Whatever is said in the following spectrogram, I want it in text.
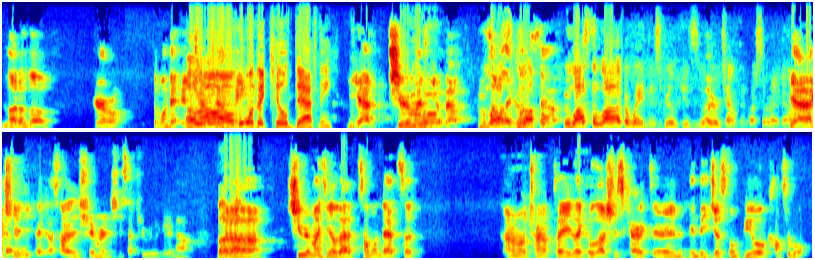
Lot of Love girl, the one that injured Oh, Oh, Daffney. the one that killed Daffney. Yeah, she reminds Who- me of that. Who lost? that Who lost, a, who lost a lot of weight and is really is a very talented wrestler right now. Yeah, But, actually, I I saw her in Shimmer, and she's actually really good now. But, But uh, uh, she reminds me of that someone that's uh, I don't know, trying to play like a luscious character, and, and they just don't feel comfortable.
